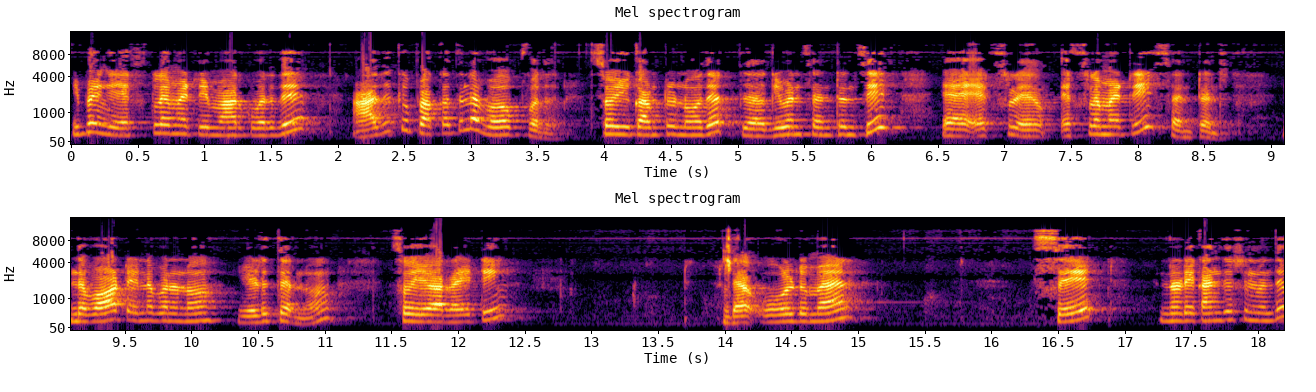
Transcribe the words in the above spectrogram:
இப்போ இங்கே எக்ஸ்கிளமேட்டரி மார்க் வருது அதுக்கு பக்கத்தில் வேர்ப் வருது so you come to know that given sentence is exclamatory sentence இந்த வாட் என்ன பண்ணணும் எடுத்துடணும் so you are writing the old man said என்னுடைய கன்ஜெஷன் வந்து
